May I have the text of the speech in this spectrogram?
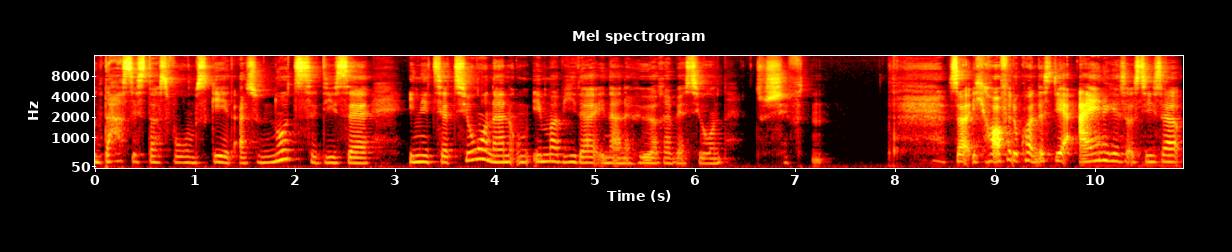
Und das ist das, worum es geht. Also nutze diese Initiationen, um immer wieder in eine höhere Version zu shiften. So, ich hoffe, du konntest dir einiges aus dieser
